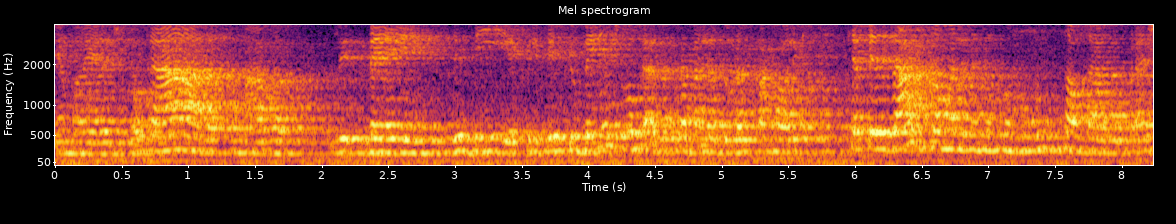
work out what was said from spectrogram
Minha mãe era advogada, fumava bem, bebia, aquele perfil bem advogada, trabalhadora, workaholic, que apesar de dar uma alimentação muito saudável para as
